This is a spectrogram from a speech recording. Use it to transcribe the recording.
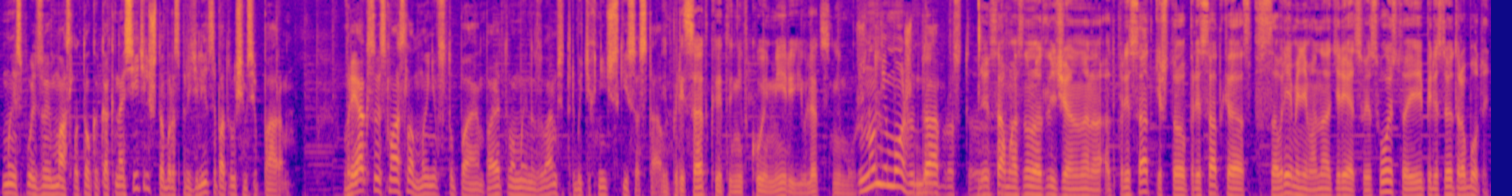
Мы используем масло только как носитель, чтобы распределиться по трущимся парам. В реакцию с маслом мы не вступаем, поэтому мы называемся триботехнические составы. И присадка это ни в коей мере являться не может. Ну, не может, Да. да, просто. И самое основное отличие, наверное, от присадки, что присадка со временем она теряет свои свойства и перестает работать.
